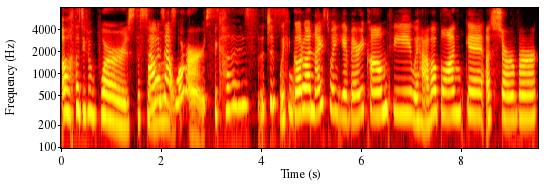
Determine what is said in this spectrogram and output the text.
ugh, that's even worse. The sounds. How is that worse? Because it just We can go to a nice one. You get very comfy. We have a blanket, a server.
